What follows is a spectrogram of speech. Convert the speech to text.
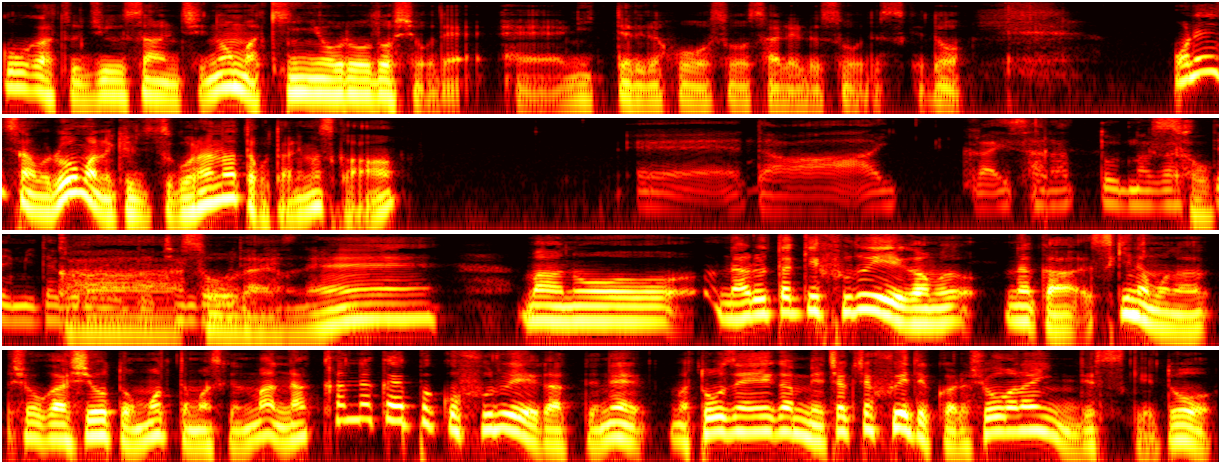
5月13日のまあ金曜ロードショーで、えー、日テレで放送されるそうですけど、オレンジさんはローマの休日ご覧になったことありますか？えーと、一回さらっと流してみたぐらいでちゃんとそうだよね。まあ、あの、なるだけ古い映画も、なんか好きなものは紹介しようと思ってますけど、まあ、なかなかやっぱこう古い映画ってね、まあ、当然映画めちゃくちゃ増えていくからしょうがないんですけど、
